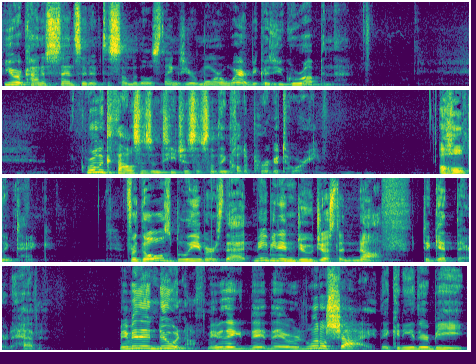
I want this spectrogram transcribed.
You are kind of sensitive to some of those things. You're more aware because you grew up in that. Roman Catholicism teaches of something called a purgatory, a holding tank. For those believers that maybe didn't do just enough to get there to heaven, maybe they didn't do enough, maybe they, they, they were a little shy. They could either be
